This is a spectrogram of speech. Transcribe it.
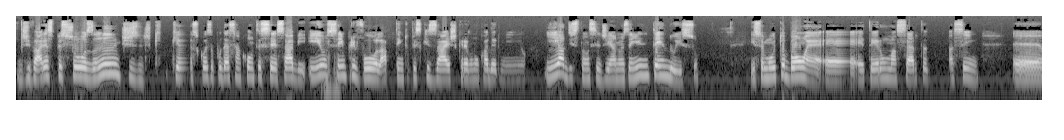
de várias pessoas antes de que, que as coisas pudessem acontecer, sabe? E eu uhum. sempre vou lá, tento pesquisar, escrevo no caderninho. E a distância de anos eu entendo isso. Isso é muito bom, é, é, é ter uma certa, assim, é,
